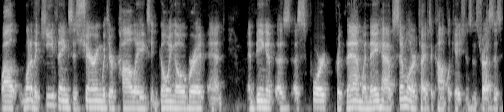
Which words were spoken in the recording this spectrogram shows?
while one of the key things is sharing with your colleagues and going over it and and being a, a, a, support for them when they have similar types of complications and stresses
